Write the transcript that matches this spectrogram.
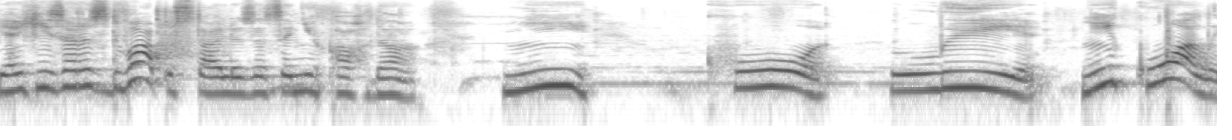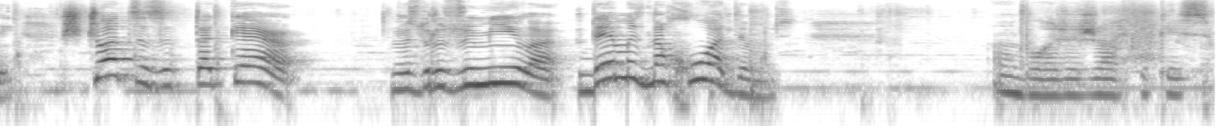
Я їй зараз два поставлю за це нікогда. Ніколи. Ніколи. Що це за таке? Не зрозуміла. Де ми знаходимось? О Боже, жах якийсь.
